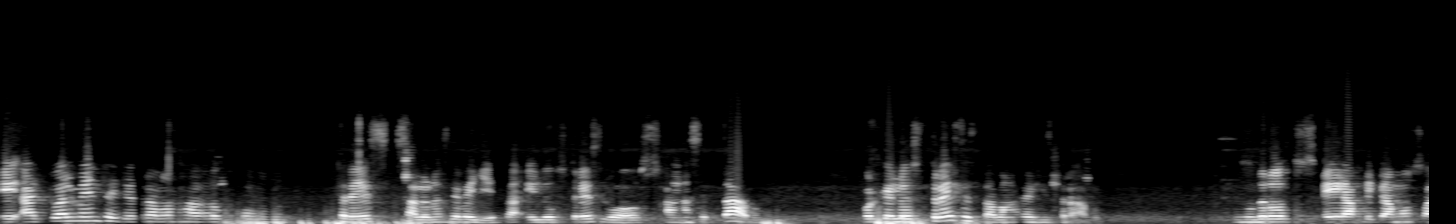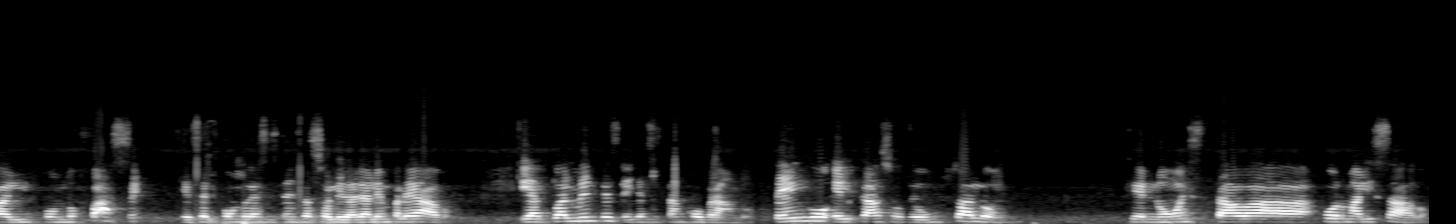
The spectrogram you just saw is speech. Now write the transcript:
Eh, actualmente yo he trabajado con tres salones de belleza y los tres los han aceptado, porque los tres estaban registrados. Nosotros eh, aplicamos al fondo FASE, que es el Fondo de Asistencia Solidaria al Empleado, y actualmente ellas están cobrando. Tengo el caso de un salón que no estaba formalizado.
